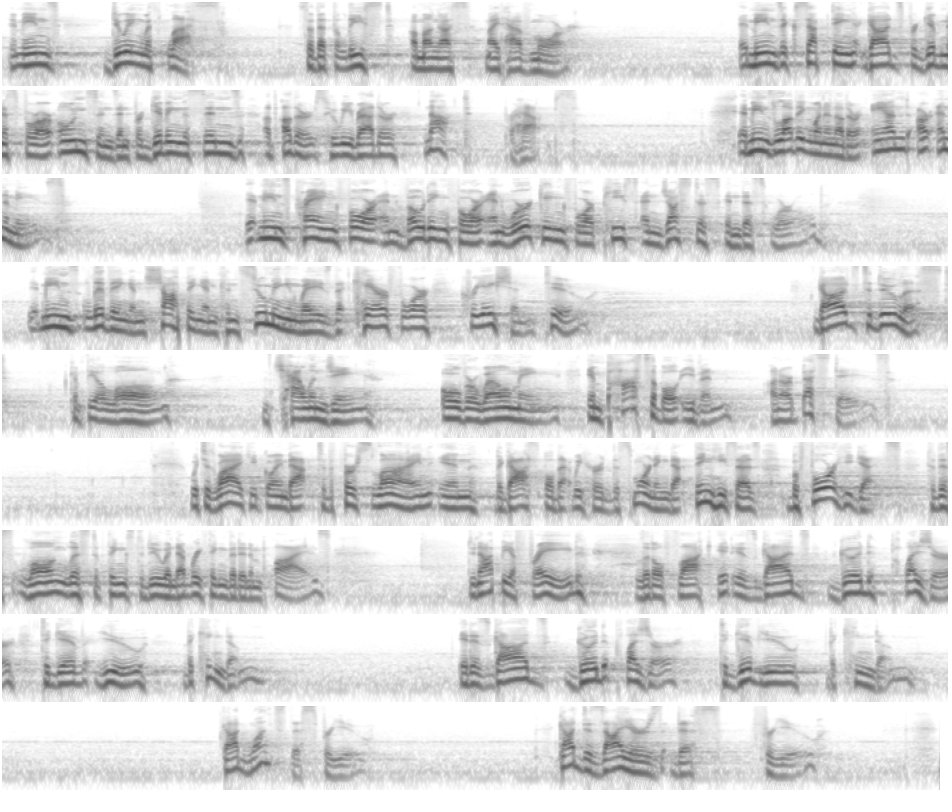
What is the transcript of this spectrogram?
It means doing with less so that the least among us might have more. It means accepting God's forgiveness for our own sins and forgiving the sins of others who we rather not, perhaps. It means loving one another and our enemies. It means praying for and voting for and working for peace and justice in this world. It means living and shopping and consuming in ways that care for creation, too. God's to do list can feel long, challenging, overwhelming, impossible even on our best days. Which is why I keep going back to the first line in the gospel that we heard this morning, that thing he says before he gets to this long list of things to do and everything that it implies. Do not be afraid little flock, it is God's good pleasure to give you the kingdom. It is God's good pleasure to give you the kingdom. God wants this for you. God desires this for you.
